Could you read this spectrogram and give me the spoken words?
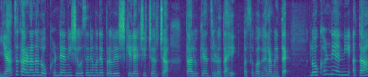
याच कारणानं लोखंडे यांनी शिवसेनेमध्ये प्रवेश केल्याची चर्चा तालुक्यात झडत आहे असं बघायला मिळत आहे लोखंडे यांनी आता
